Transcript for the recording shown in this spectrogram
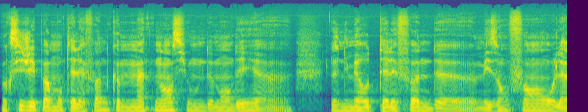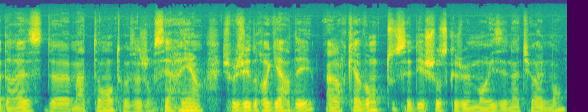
Donc si j'ai pas mon téléphone, comme maintenant, si vous me demandez euh, le numéro de téléphone de mes enfants ou l'adresse de ma tante, ou ça, j'en sais rien. Je suis obligé de regarder, alors qu'avant, tout c'est des choses que je mémorisais naturellement.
